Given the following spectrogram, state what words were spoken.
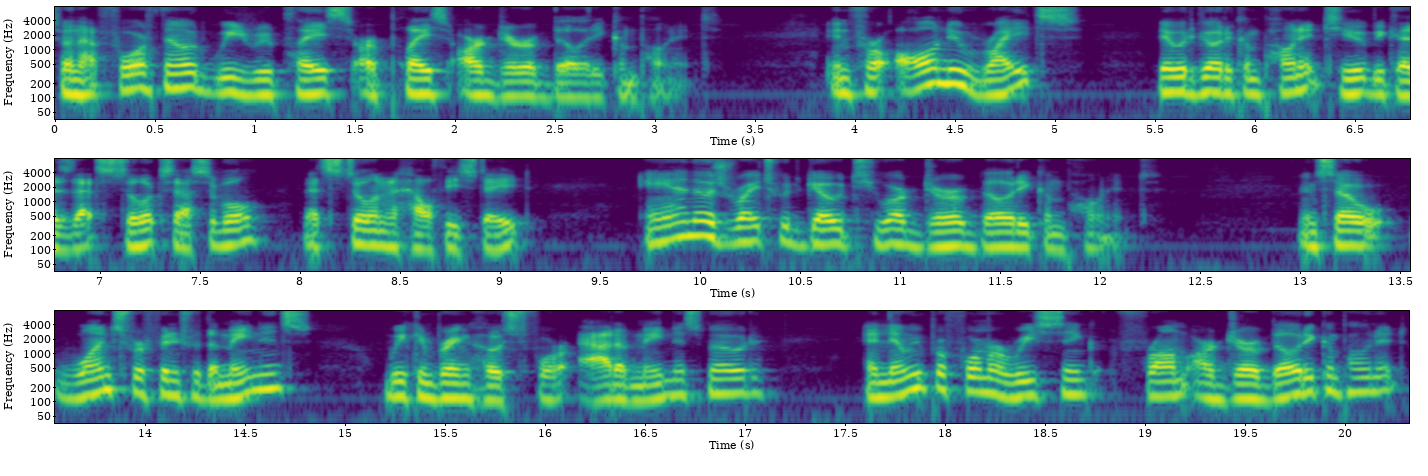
So in that fourth node, we replace or place our durability component. And for all new writes, they would go to component two because that's still accessible, that's still in a healthy state. And those writes would go to our durability component. And so once we're finished with the maintenance, we can bring host 4 out of maintenance mode, and then we perform a resync from our durability component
